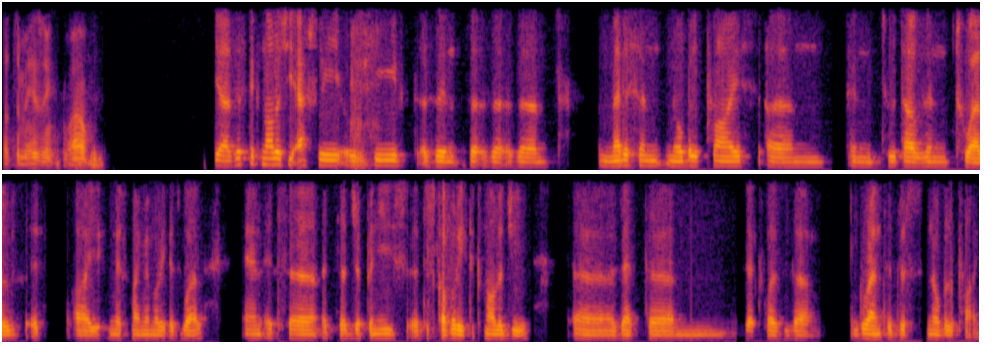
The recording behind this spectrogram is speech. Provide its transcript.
That's amazing. Wow. Yeah, this technology actually received the the the, the medicine Nobel Prize um, in 2012, if I miss my memory as well, and it's a it's a Japanese discovery technology uh, that um, that was um, granted this Nobel Prize.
